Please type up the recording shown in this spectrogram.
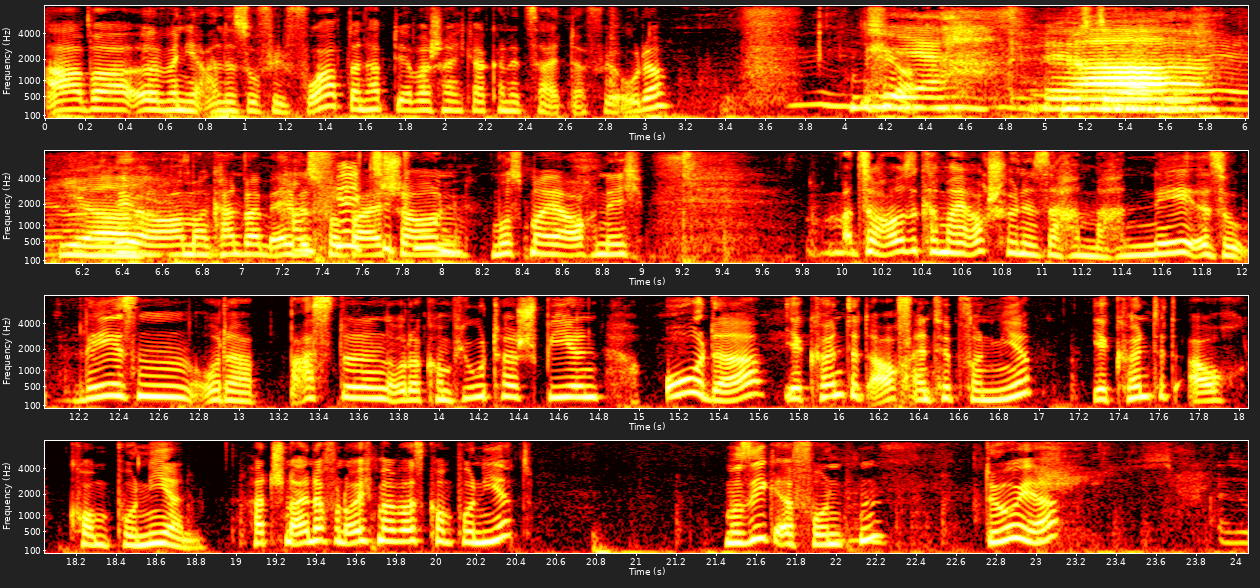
Aber äh, wenn ihr alle so viel vorhabt, dann habt ihr wahrscheinlich gar keine Zeit dafür, oder? Ja. Ja. nicht. Ja. ja, man kann beim Elvis vorbeischauen. Muss man ja auch nicht. Zu Hause kann man ja auch schöne Sachen machen. Nee, also lesen oder basteln oder Computer spielen. Oder ihr könntet auch, ein Tipp von mir, ihr könntet auch komponieren. Hat schon einer von euch mal was komponiert? Musik erfunden? Du, ja? Also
